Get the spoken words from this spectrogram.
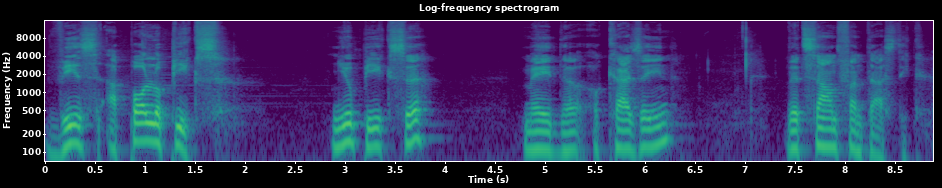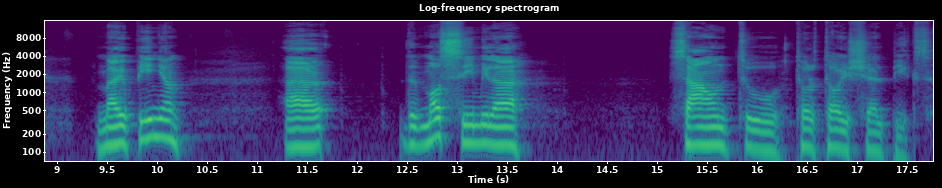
these Apollo picks. New picks uh, made uh, of casein that sound fantastic. In my opinion, are the most similar sound to tortoise shell picks.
